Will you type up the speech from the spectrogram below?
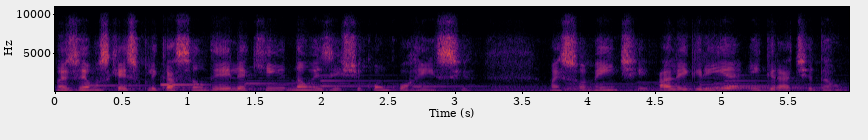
nós vemos que a explicação dele é que não existe concorrência, mas somente alegria e gratidão.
